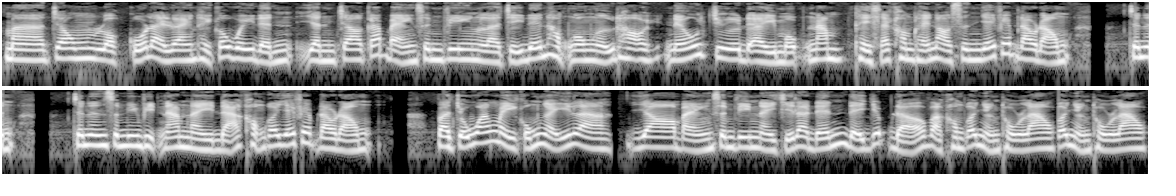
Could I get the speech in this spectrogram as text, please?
Mà trong luật của Đài Loan thì có quy định dành cho các bạn sinh viên là chỉ đến học ngôn ngữ thôi. Nếu chưa đầy một năm thì sẽ không thể nào xin giấy phép lao động. Cho nên, cho nên sinh viên Việt Nam này đã không có giấy phép lao động. Và chủ quán mì cũng nghĩ là do bạn sinh viên này chỉ là đến để giúp đỡ và không có nhận thù lao, có nhận thù lao.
